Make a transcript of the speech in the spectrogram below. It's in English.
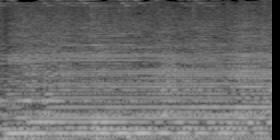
Música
